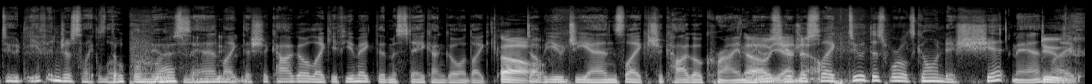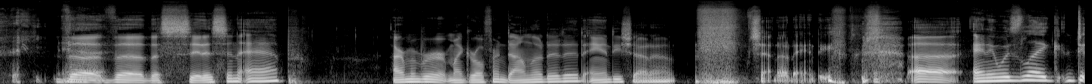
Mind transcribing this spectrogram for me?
Dude, even just like local news, depressing, man. dude. Like the Chicago, like if you make the mistake on going like Oh. WGN's like Chicago crime Oh, news, yeah, you're just no. like, dude, this world's going to shit, man. Dude. Like, the the the Citizen app. I remember my girlfriend downloaded it. Andy, shout out, shout out, Andy. Uh, and it was like d-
